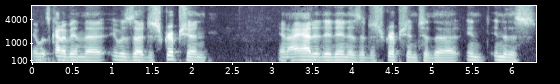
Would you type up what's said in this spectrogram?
It was kind of in the it was a description and I added it in as a description to the in into this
